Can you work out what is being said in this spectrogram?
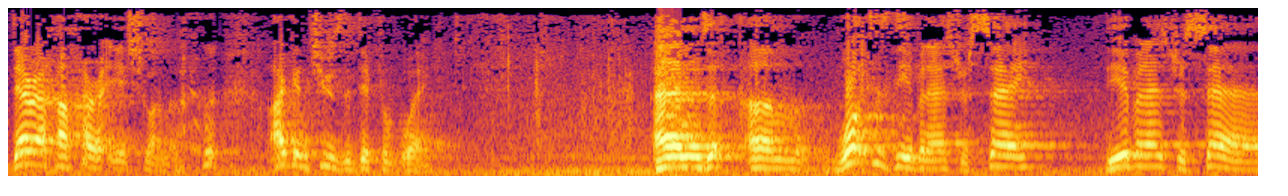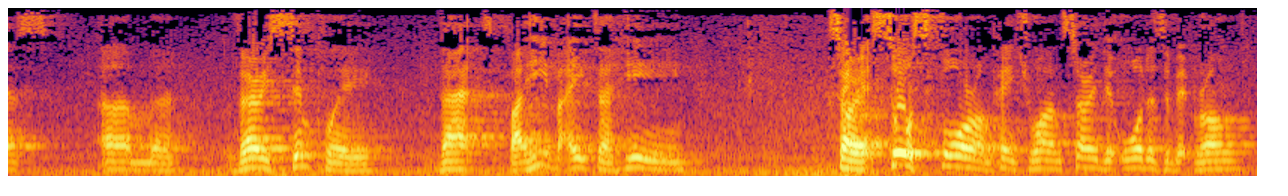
derech yishlanu. I can choose a different way. And um, what does the Ibn Ezra say? The Ibn Ezra says um, very simply that Vahi sorry, it's source 4 on page 1, sorry the order's a bit wrong.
